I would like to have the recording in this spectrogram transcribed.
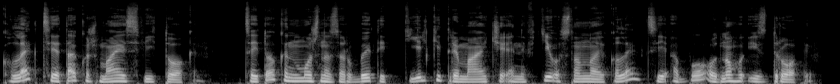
Колекція також має свій токен. Цей токен можна заробити тільки тримаючи NFT основної колекції або одного із дропів.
